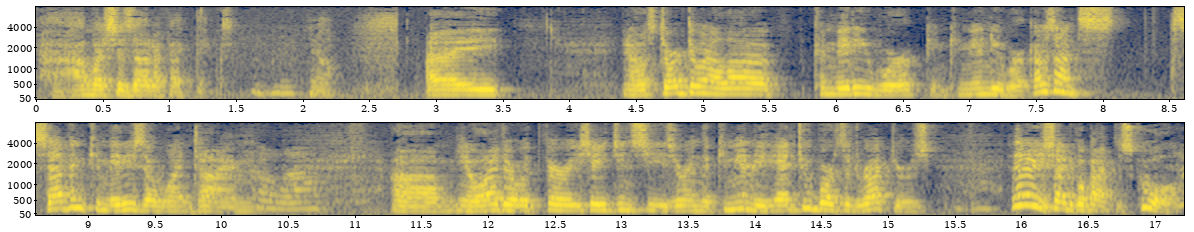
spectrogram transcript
How much does that affect things? You know, I, you know, started doing a lot of committee work and community work. I was on s- seven committees at one time. Oh wow. Um, you know, either with various agencies or in the community, and two boards of directors. And then I decided to go back to school,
